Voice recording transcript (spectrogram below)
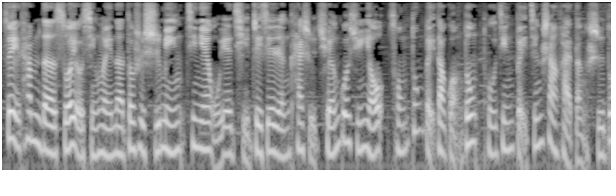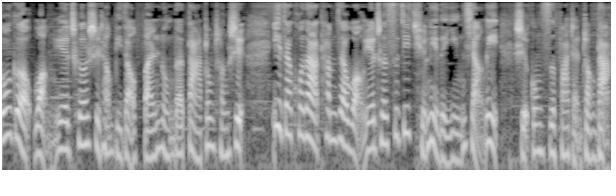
所以他们的所有行为呢都是实名。今年五月起，这些人开始全国巡游，从东北到广东，途经北京、上海等十多个网约车市场比较繁荣的大中城市，意在扩大他们在网约车司机群里的影响力，使公司发展壮大。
